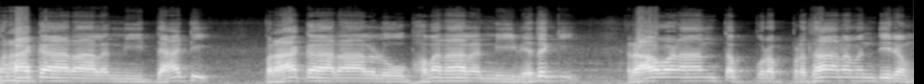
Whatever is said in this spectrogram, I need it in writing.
ప్రాకారాలన్నీ దాటి ప్రాకారాలలో భవనాలన్నీ వెదకి రావణాంతపుర ప్రధాన మందిరం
